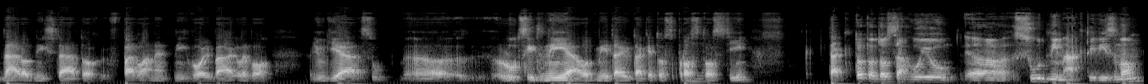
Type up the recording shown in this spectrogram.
národných štátoch v parlamentných voľbách, lebo ľudia sú lucidní a odmietajú takéto sprostosti, tak toto dosahujú súdnym aktivizmom,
